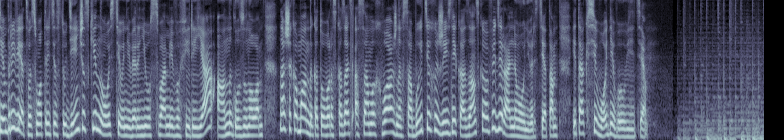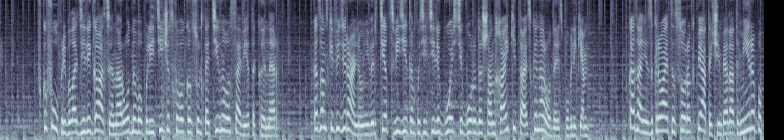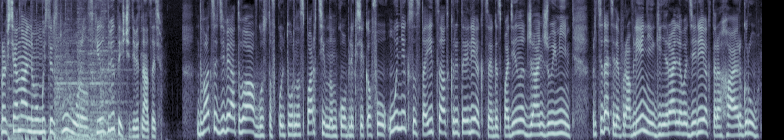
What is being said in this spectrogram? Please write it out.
Всем привет! Вы смотрите студенческие новости Univer News. С вами в эфире я, Анна Глазунова. Наша команда готова рассказать о самых важных событиях из жизни Казанского федерального университета. Итак, сегодня вы увидите. В КФУ прибыла делегация Народного политического консультативного совета КНР. Казанский федеральный университет с визитом посетили гости города Шанхай Китайской Народной Республики. Казани закрывается 45-й чемпионат мира по профессиональному мастерству WorldSkills 2019. 29 августа в культурно-спортивном комплексе КФУ «Уник» состоится открытая лекция господина Джан Жуйми, председателя правления и генерального директора Хайер Group.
